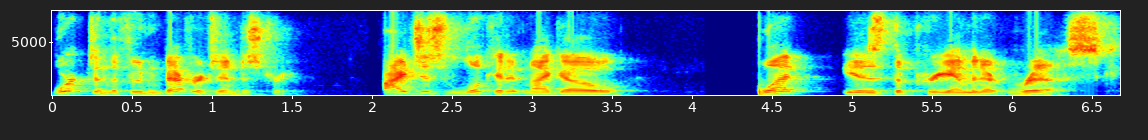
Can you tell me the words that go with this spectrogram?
worked in the food and beverage industry. I just look at it and I go, what is the preeminent risk?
